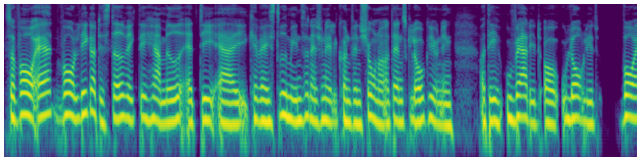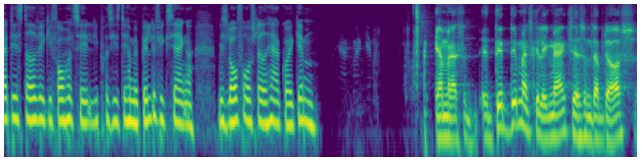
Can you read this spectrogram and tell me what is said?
Så hvor, er, hvor ligger det stadigvæk det her med, at det er, kan være i strid med internationale konventioner og dansk lovgivning, og det er uværdigt og ulovligt hvor er det stadigvæk i forhold til lige præcis det her med bæltefixeringer, hvis lovforslaget her går igennem? Jamen altså, det, det man skal lægge mærke til, som der blev også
